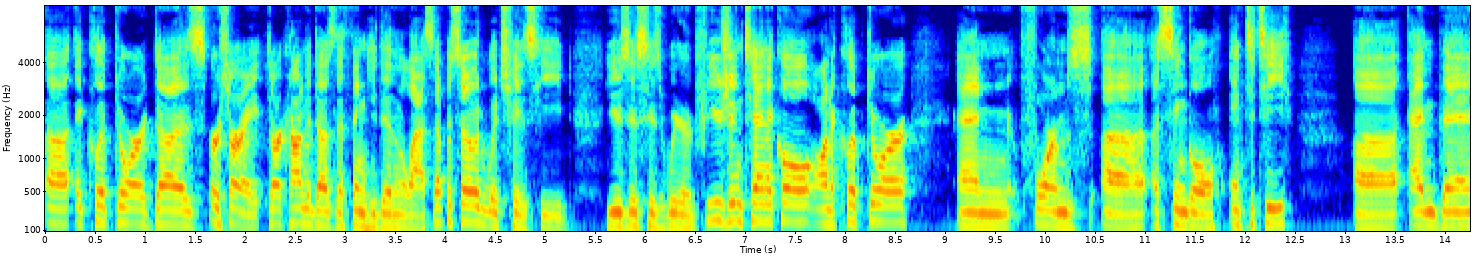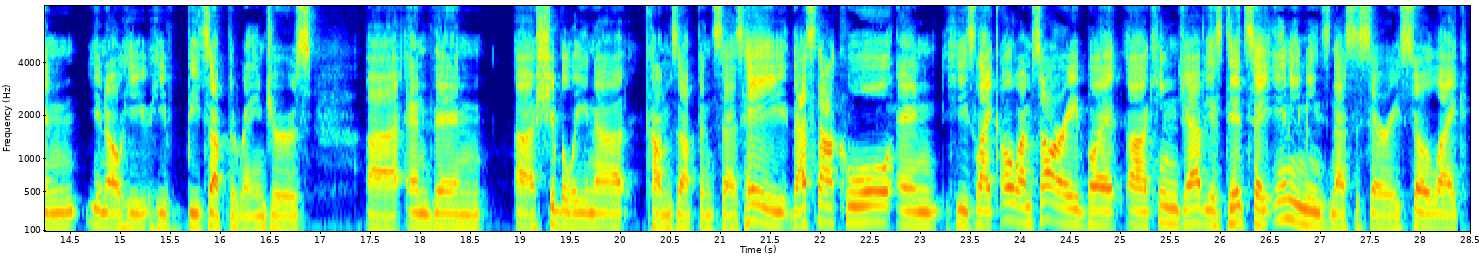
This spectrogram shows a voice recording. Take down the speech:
uh, Ecliptor does, or sorry, Darkonda does the thing he did in the last episode, which is he uses his weird fusion tentacle on Ecliptor and forms uh, a single entity. Uh, and then you know he he beats up the Rangers, uh, and then uh, Shibbolina comes up and says, "Hey, that's not cool." And he's like, "Oh, I'm sorry, but uh, King Javius did say any means necessary." So like,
